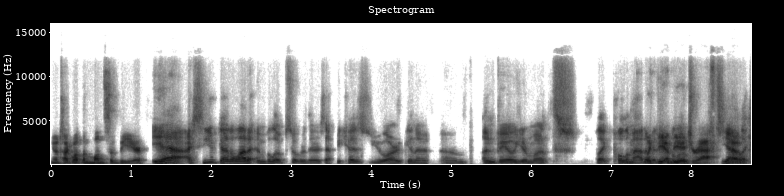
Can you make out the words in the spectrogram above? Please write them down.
You know, talk about the months of the year. Yeah, I see you've got a lot of envelopes over there. Is that because you are gonna um, unveil your months, like pull them out Like of the an NBA draft. Yeah, no, like-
